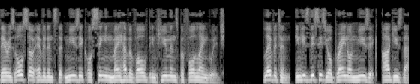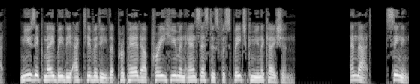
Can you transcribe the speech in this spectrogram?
There is also evidence that music or singing may have evolved in humans before language. Levitin, in his This Is Your Brain on Music, argues that, "...music may be the activity that prepared our pre-human ancestors for speech communication," and that, "...singing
